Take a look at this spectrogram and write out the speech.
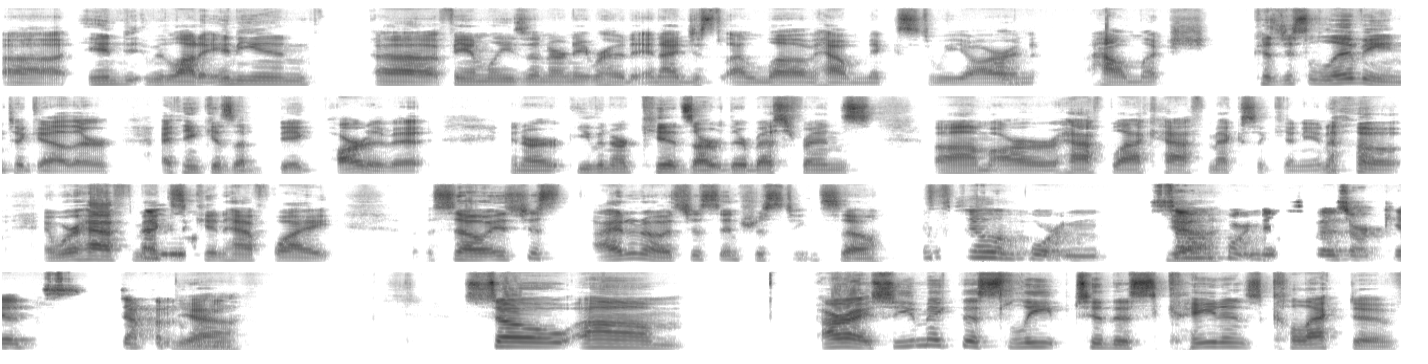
uh, Indi- a lot of Indian uh, families in our neighborhood. And I just I love how mixed we are oh. and how much because just living together I think is a big part of it. And our even our kids are their best friends um, are half black, half Mexican, you know, and we're half Mexican, half white. So it's just, I don't know, it's just interesting. So it's so important, so yeah. important to expose our kids, definitely. Yeah. So, um, all right, so you make this leap to this Cadence Collective.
